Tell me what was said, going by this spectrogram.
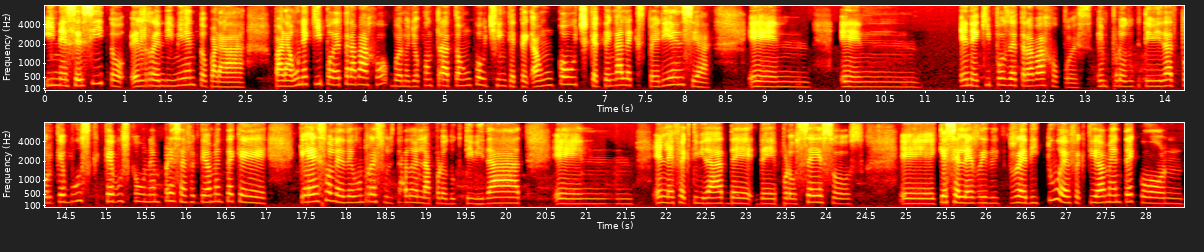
y necesito el rendimiento para, para un equipo de trabajo, bueno, yo contrato a un coaching que a un coach que tenga la experiencia en, en en equipos de trabajo, pues, en productividad. ¿Por qué busca, qué busca una empresa? Efectivamente que, eso le dé un resultado en la productividad, en, la efectividad de, procesos, eh, que se le reditúe efectivamente con,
